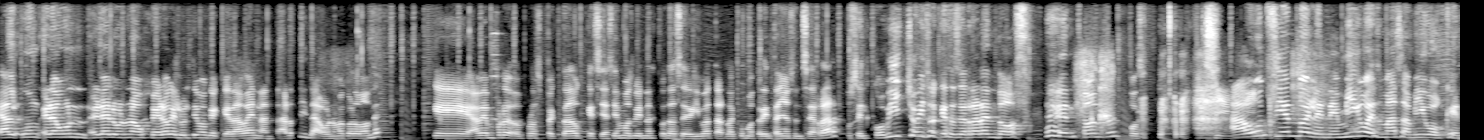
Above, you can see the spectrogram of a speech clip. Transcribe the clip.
Al- un- era un, era un agujero, el último que quedaba en la Antártida o no me acuerdo dónde. Que habían pro- prospectado que si hacíamos bien las cosas se iba a tardar como 30 años en cerrar. Pues el cobicho hizo que se cerrara en dos. Entonces, pues aún siendo el enemigo es más amigo que,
